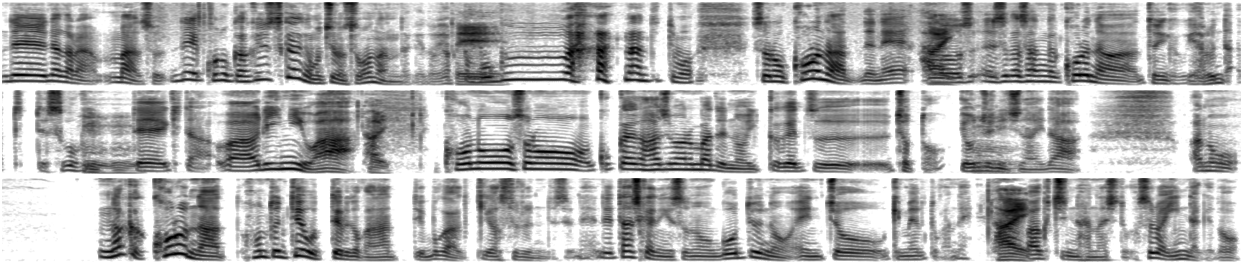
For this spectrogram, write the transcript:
でだからまあそうでこの学術会議はもちろんそうなんだけどやっぱ僕は、なんて言ってもそのコロナでね、はいあの菅さんがコロナはとにかくやるんだって言ってすごく言ってきた割には、はい。このその国会が始まるまでの1か月ちょっと40日の間、あのなんかコロナ本当に手を打ってるのかなっていう僕は気がするんですよね。で確かにその GoTo の延長を決めるとかね、はいワクチンの話とかそれはいいんだけど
